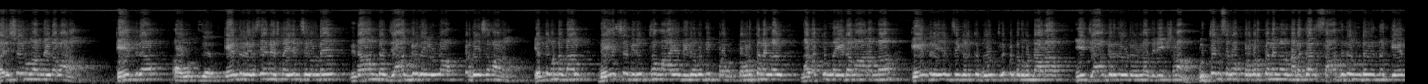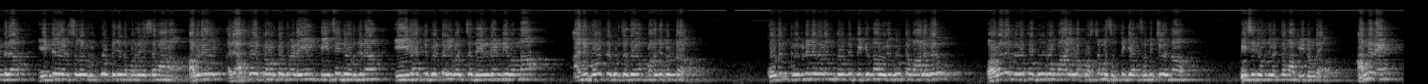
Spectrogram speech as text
പരിശോധന ഇടമാണ് കേന്ദ്ര കേന്ദ്ര രഹസ്യാന്വേഷണ ഏജൻസികളുടെ നിതാന്ത ജാഗ്രതയുള്ള പ്രദേശമാണ്. എന്തുകൊണ്ടെന്നാൽ ദേശവിരുദ്ധമായ നിരവധി പ്രവർത്തനങ്ങൾ നടക്കുന്ന ഇടമാണെന്ന് കേന്ദ്ര ഏജൻസികൾക്ക് ബോധ്യപ്പെട്ടതുകൊണ്ടാണ് ഈ ജാഗ്രതയോടെയുള്ള നിരീക്ഷണം. ഉത്തംസഹ പ്രവർത്തനങ്ങൾ നടക്കാൻ സാധ്യതയുണ്ട് എന്ന് കേന്ദ്ര ഇന്റലിജൻസുകൾ റിപ്പോർട്ട് ചെയ്ത പ്രദേശമാണ്. അവിടെ രാഷ്ട്രീയ പ്രവർത്തനത്തിനിടയിൽ പി സി ജോർജിന് ഈ ഈരാറ്റുപേട്ടയിൽ വെച്ച് നേരിടേണ്ടി വന്ന അനുഭവത്തെ കുറിച്ച് അദ്ദേഹം പറഞ്ഞിട്ടുണ്ട്. കൊടും ക്രിമിനലുകളും തോന്നിപ്പിക്കുന്ന ഒരു കൂട്ടം ആളുകൾ വളരെ വിരുദ്ധപൂർവമായുള്ള പ്രശ്നങ്ങൾ സൃഷ്ടിക്കാൻ ശ്രമിച്ചു എന്ന് പി സി ജോർജ് വ്യക്തമാക്കിയിട്ടുണ്ട്. അങ്ങനെ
